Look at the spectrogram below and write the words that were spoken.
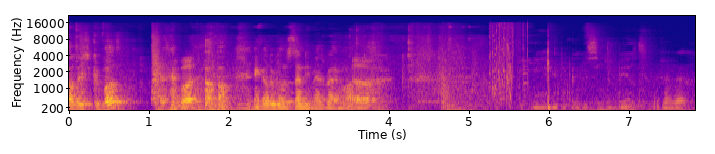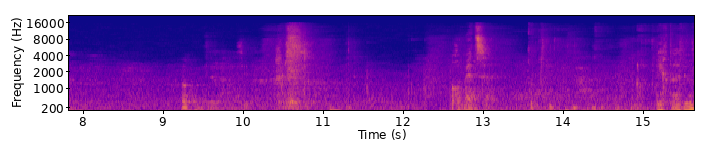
Is al deze kapot? Wat? ik had ook wel een standing mes bij me. hoor. Oh. We zijn weg. Oh, mensen. Licht uit doen.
